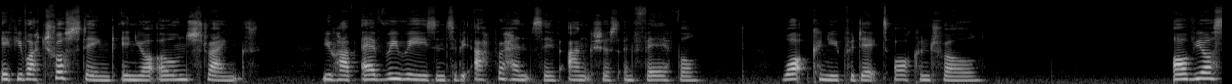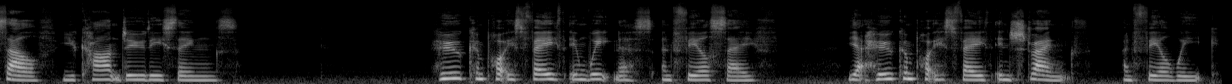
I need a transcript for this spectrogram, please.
If you are trusting in your own strength, you have every reason to be apprehensive, anxious, and fearful. What can you predict or control? Of yourself, you can't do these things. Who can put his faith in weakness and feel safe? Yet who can put his faith in strength and feel weak?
